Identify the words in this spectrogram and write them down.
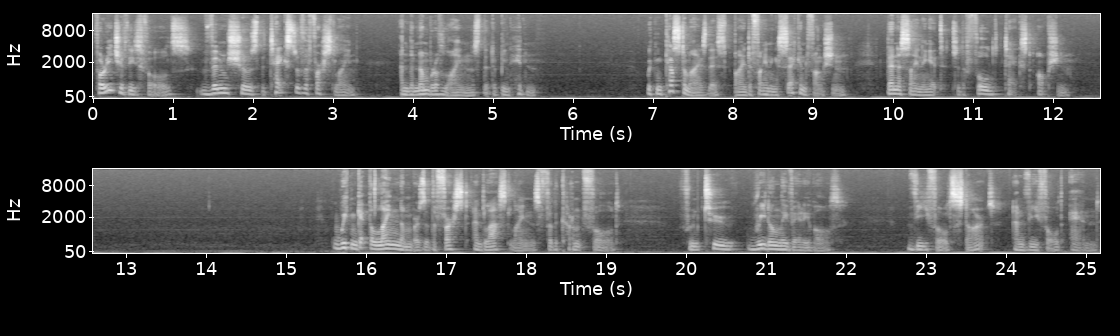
For each of these folds, Vim shows the text of the first line and the number of lines that have been hidden. We can customize this by defining a second function, then assigning it to the fold text option. We can get the line numbers of the first and last lines for the current fold from two read-only variables, vfold start and vfold end.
